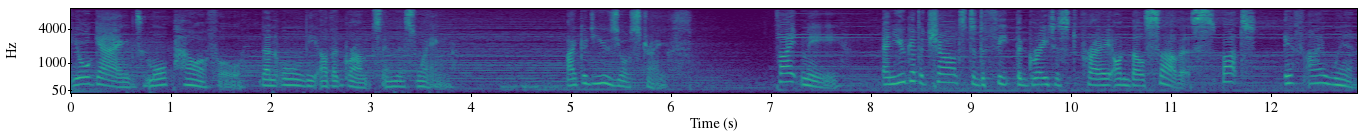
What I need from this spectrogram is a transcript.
Your gang's more powerful than all the other grunts in this wing. I could use your strength. Fight me, and you get a chance to defeat the greatest prey on Belsavis. But if I win,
